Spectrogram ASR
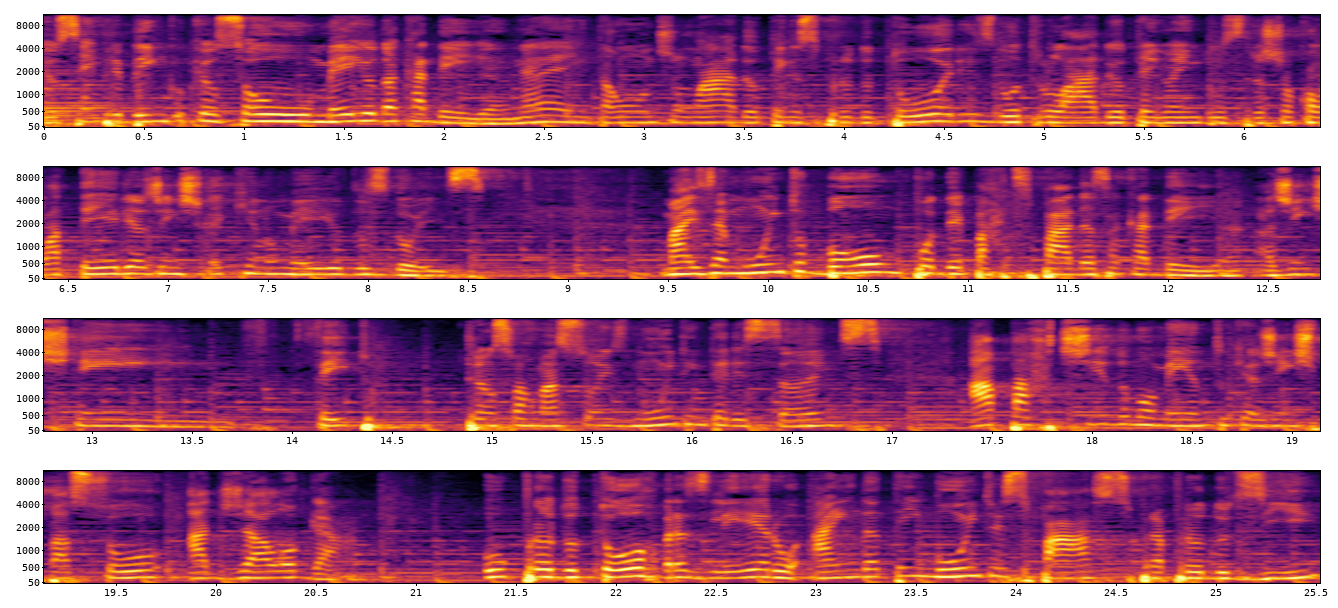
Eu sempre brinco que eu sou o meio da cadeia, né? Então, de um lado eu tenho os produtores, do outro lado eu tenho a indústria chocolateira e a gente fica aqui no meio dos dois. Mas é muito bom poder participar dessa cadeia. A gente tem feito transformações muito interessantes a partir do momento que a gente passou a dialogar. O produtor brasileiro ainda tem muito espaço para produzir,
